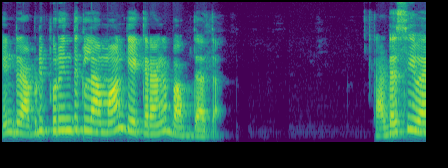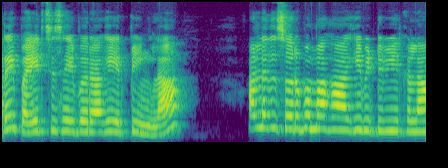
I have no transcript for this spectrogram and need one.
என்று அப்படி புரிந்துக்கலாமான்னு கேட்குறாங்க பாப்தாதா. கடைசி வரை பயிற்சி செய்பவராக இருப்பீங்களா? அல்லது சொருபமாக ஆகிவிடுவீர்களா?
